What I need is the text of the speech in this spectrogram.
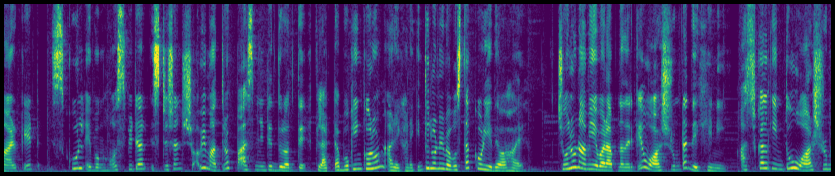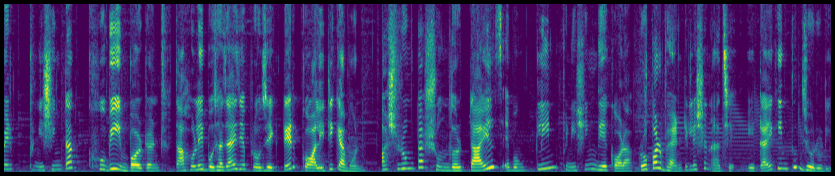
মার্কেট, স্কুল এবং হসপিটাল, স্টেশন সবই মাত্র পাঁচ মিনিটের দূরত্বে। ফ্ল্যাটটা বুকিং করুন আর এখানে কিন্তু লোনের ব্যবস্থা করিয়ে দেওয়া হয়। চলুন আমি এবার আপনাদেরকে ওয়াশরুমটা দেখিয়ে নিই। আজকাল কিন্তু ওয়াশরুমের ফিনিশিংটা খুবই ইম্পর্ট্যান্ট তাহলেই বোঝা যায় যে প্রজেক্টের কোয়ালিটি কেমন। ওয়াশরুমটা সুন্দর টাইলস এবং ক্লিন ফিনিশিং দিয়ে করা, প্রপার ভেন্টিলেশন আছে, এটাই কিন্তু জরুরি।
